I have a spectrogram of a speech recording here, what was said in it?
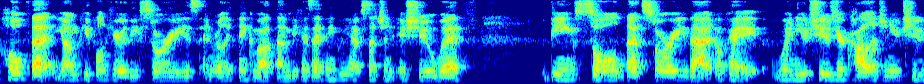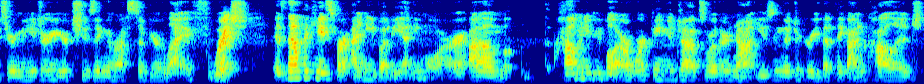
hope that young people hear these stories and really think about them because I think we have such an issue with being sold that story that, okay, when you choose your college and you choose your major, you're choosing the rest of your life, which Right. is not the case for anybody anymore. Um, how many people are working in jobs where they're not using the degree that they got in college?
